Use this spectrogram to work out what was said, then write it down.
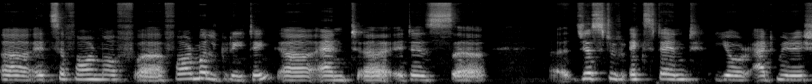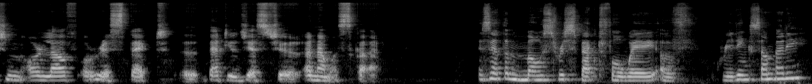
Uh, it's a form of uh, formal greeting, uh, and uh, it is just to extend your admiration or love or respect that you gesture a namaskar. Is that the most respectful way of greeting somebody?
